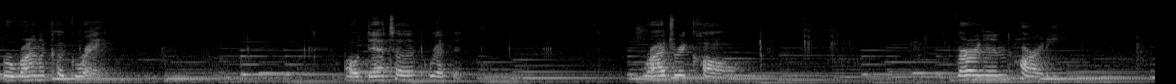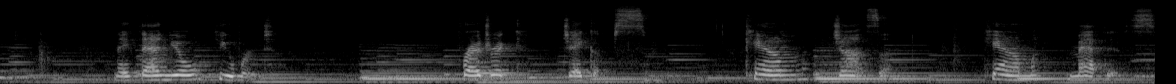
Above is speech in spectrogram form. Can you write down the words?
Veronica Gray, Odetta Griffith, Roderick Hall, Vernon Hardy, Nathaniel Hubert, Frederick Jacobs, Kim Johnson, Kim Mathis,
